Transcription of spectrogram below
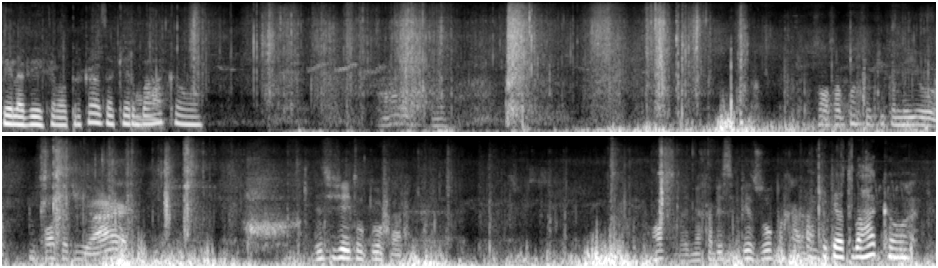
Ir lá ver aquela outra casa? Aqui era o barracão, ó. Pessoal, sabe quando você fica meio com falta de ar? Desse jeito eu tô, cara. Nossa, minha cabeça pesou pra caramba. Aqui tem outro barracão, ó.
